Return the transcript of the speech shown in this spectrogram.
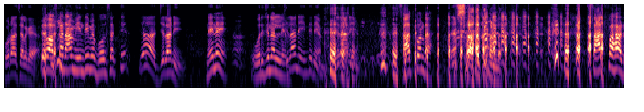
फोरा चल गया। तो आपका नाम हिंदी में बोल सकते हैं? या जिलानी। नहीं नहीं हाँ। Original name. Jilani Hindi name. Jilani. सात कोंडा। सात कोंडा। सात पहाड़।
